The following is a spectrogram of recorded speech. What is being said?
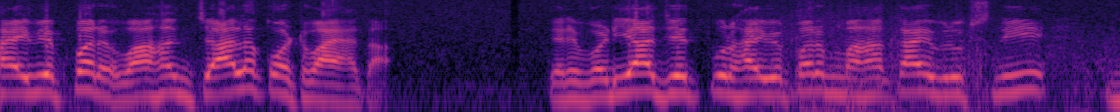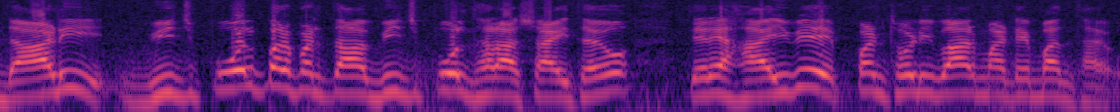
હાઈવે પર વાહન ચાલકો અટવાયા હતા. ત્યારે વડિયા જેતપુર હાઈવે પર મહાકાય વૃક્ષની ડાળી વીજ પોલ પર પડતા વીજ પોલ ધરાશાયી થયો. ત્યારે હાઈવે પણ થોડી વાર માટે બંધ થયો.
